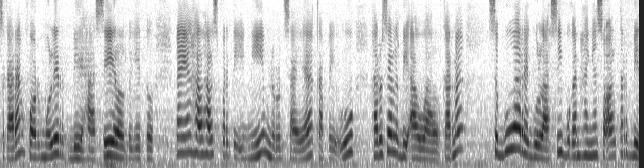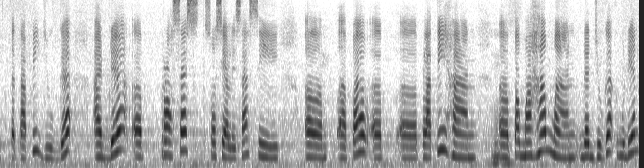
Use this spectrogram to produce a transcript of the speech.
sekarang formulir D hasil begitu. Nah yang hal-hal seperti ini menurut saya KPU harusnya lebih awal. Karena sebuah regulasi bukan hanya soal terbit, tetapi juga ada uh, proses sosialisasi, uh, apa, uh, pelatihan, uh, pemahaman, dan juga kemudian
